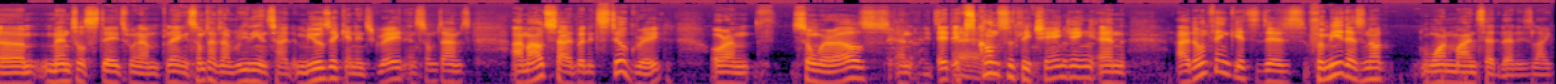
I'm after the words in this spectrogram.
um, mental states when I'm playing. Sometimes I'm really inside the music and it's great, and sometimes I'm outside but it's still great, or I'm th- somewhere else and, And it's it, it's constantly changing. And I don't think it's there's for me there's not one mindset that is like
